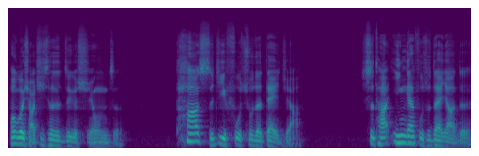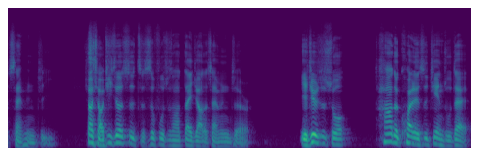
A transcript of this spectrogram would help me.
包括小汽车的这个使用者，他实际付出的代价是他应该付出代价的三分之一。像小汽车是只是付出他代价的三分之二，也就是说，他的快乐是建筑在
